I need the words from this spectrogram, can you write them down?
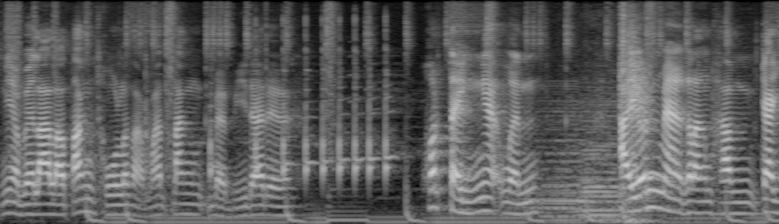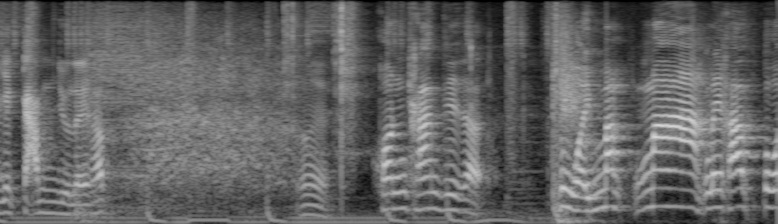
เนี่ยเวลาเราตั้งโชว์เราสามารถตั้งแบบนี้ได้เลยนะโคตรเจ๋งเนี่ยเหมือนไอออนแมนกำลังทำกายกรรมอยู่เลยครับ เออค่อนข้างที่จะ สวยมากๆเลยครับ ตัว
